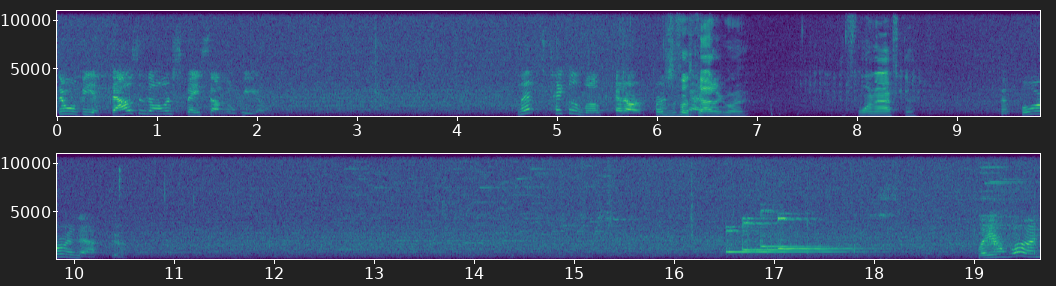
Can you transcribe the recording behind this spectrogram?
there will be a $1,000 space on the wheel. Let's take a look at our first, the first category, category? Before and after. before and after. Player one,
